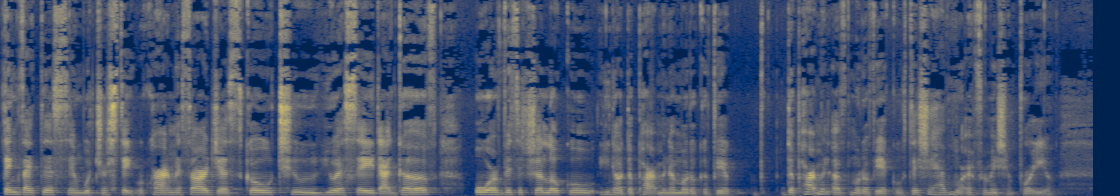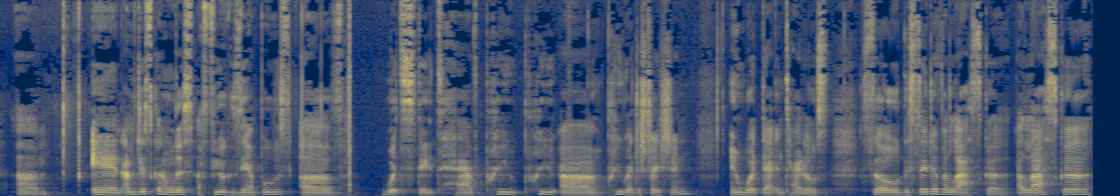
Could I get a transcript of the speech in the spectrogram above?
things like this and what your state requirements are, just go to usa.gov or visit your local, you know, Department of Motor Vehicle, Department of Motor Vehicles. They should have more information for you. Um, and I'm just going to list a few examples of what states have pre pre uh, pre registration and what that entitles. So the state of Alaska, Alaska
